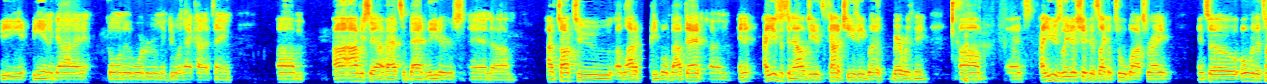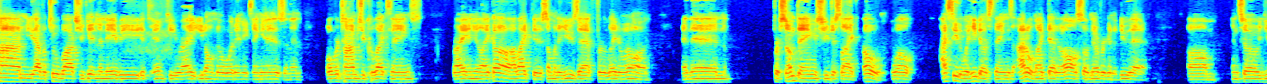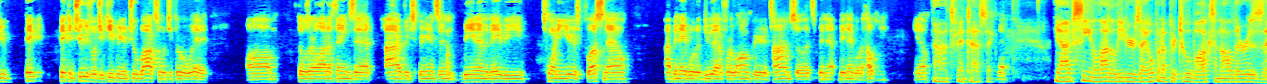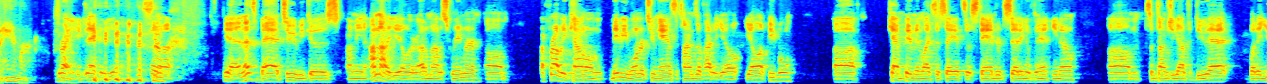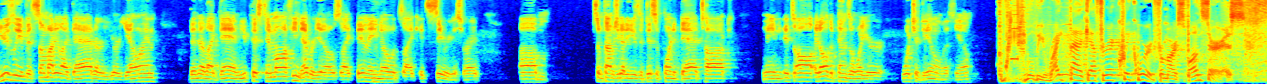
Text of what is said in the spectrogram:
Be being a guy going to the wardroom and doing that kind of thing. Um, obviously, I've had some bad leaders, and um, I've talked to a lot of people about that. Um, and it, I use this analogy; it's kind of cheesy, but bear with me. Um, I use leadership as like a toolbox, right? And so over the time you have a toolbox, you get in the Navy, it's empty, right? You don't know what anything is. And then over times you collect things, right? And you're like, oh, I like this. I'm going to use that for later on. And then for some things, you're just like, oh, well, I see the way he does things. I don't like that at all. So I'm never going to do that. Um, and so you pick, pick and choose what you keep in your toolbox and what you throw away. Um, those are a lot of things that I've experienced in being in the Navy 20 years plus now I've been able to do that for a long period of time. So that's been been able to help me. You know, oh, it's fantastic. Yeah. yeah, I've seen a lot of leaders. I open up their toolbox and all there is is a hammer. So. Right. Exactly. Yeah. so. And, uh, yeah, and that's bad too because I mean I'm not a yeller. I'm not a screamer. Um, I probably count on maybe one or two hands the times I've had to yell yell at people. Uh, Captain Pittman likes to say it's a standard setting event. You know, um, sometimes you got to do that, but it, usually, if it's somebody like that or you're yelling, then they're like, "Damn, you pissed him off. He never yells." Like then they know mm-hmm. it's like it's serious, right? Um, sometimes you got to use a disappointed dad talk. I mean, it's all it all depends on what you're what you're dealing with, you know. We'll be right back after a quick word from our sponsors.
